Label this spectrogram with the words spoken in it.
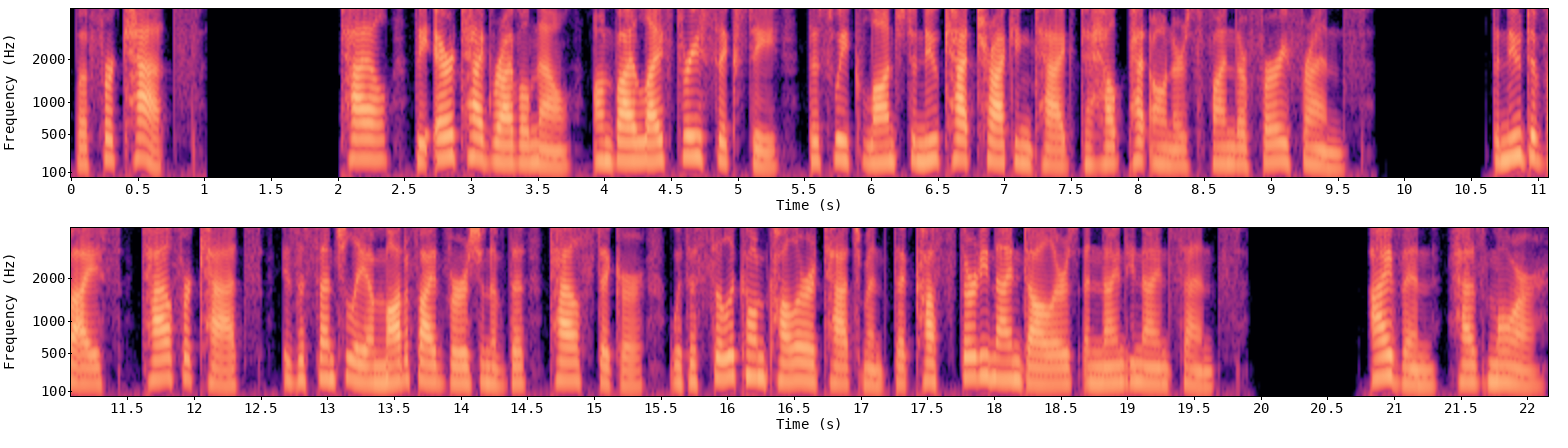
but for cats. Tile, the AirTag rival now, owned by Life360, this week launched a new cat tracking tag to help pet owners find their furry friends. The new device, Tile for Cats, is essentially a modified version of the Tile sticker with a silicone collar attachment that costs $39.99. Ivan has more.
